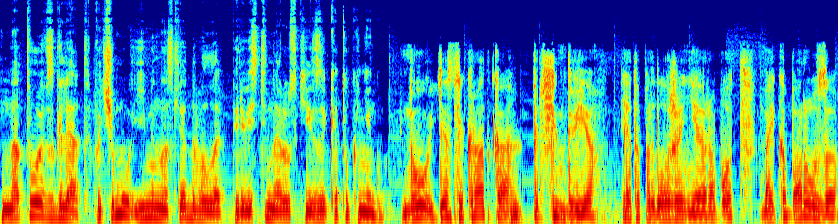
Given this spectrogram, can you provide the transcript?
на твой взгляд, почему именно следовало перевести на русский язык эту книгу? Ну, если кратко, причин две. Это продолжение работ Майка Барроуза,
